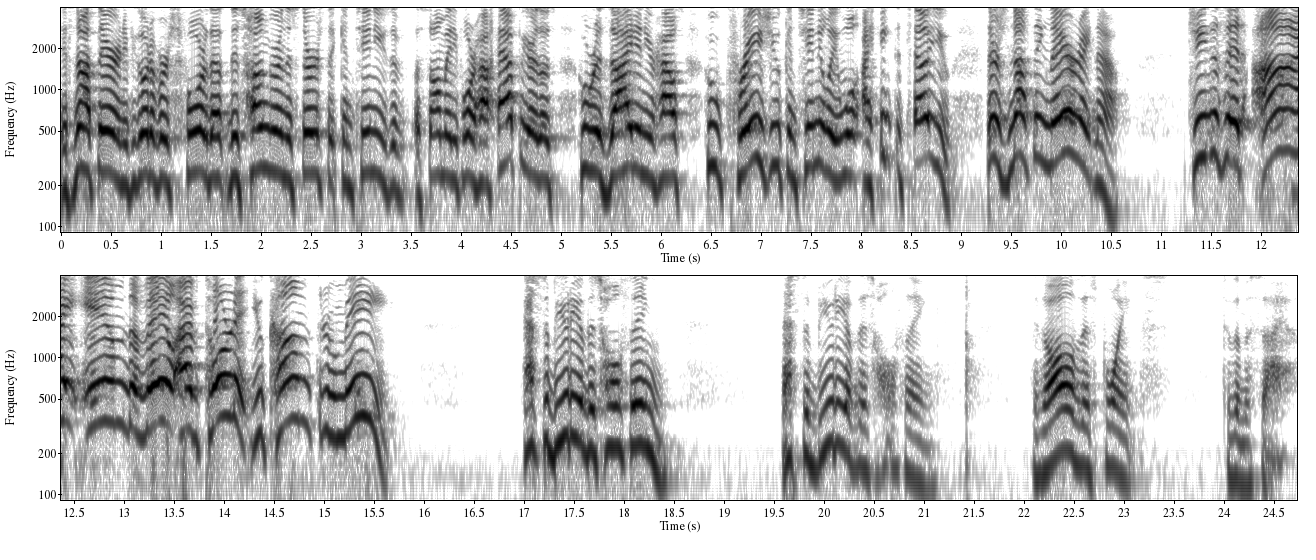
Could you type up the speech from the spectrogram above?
It's not there. And if you go to verse 4, that this hunger and this thirst that continues of, of Psalm 84, how happy are those who reside in your house, who praise you continually. Well, I hate to tell you, there's nothing there right now. Jesus said, I am the veil. I've torn it. You come through me. That's the beauty of this whole thing. That's the beauty of this whole thing. Is all of this points to the Messiah.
